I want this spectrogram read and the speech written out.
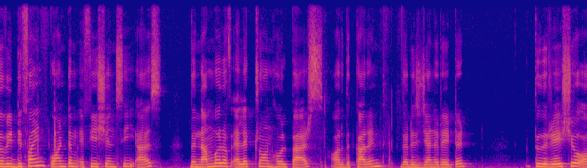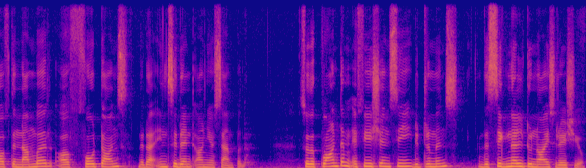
So, we define quantum efficiency as the number of electron hole pairs or the current that is generated to the ratio of the number of photons that are incident on your sample. So, the quantum efficiency determines the signal to noise ratio.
